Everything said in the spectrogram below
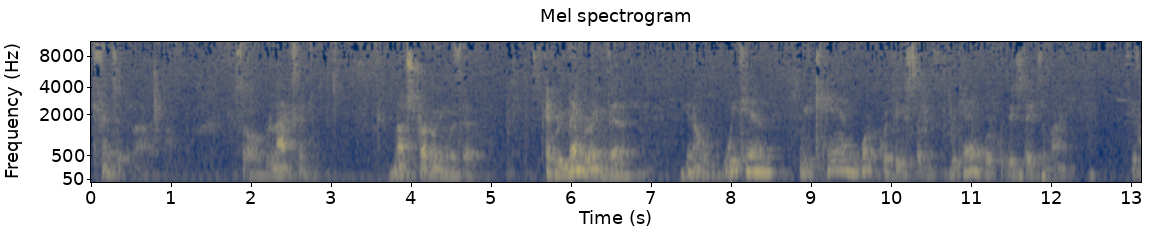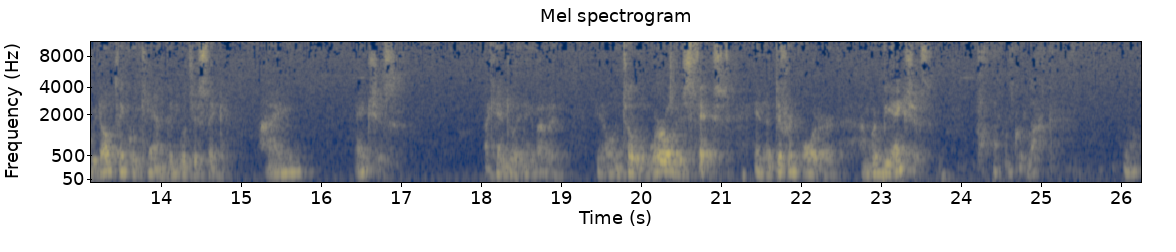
defensive about it. So relaxing, not struggling with it, and remembering that you know we can we can work with these things. We can work with these states of mind. If we don't think we can, then we'll just think, I'm anxious. I can't do anything about it. You know, until the world is fixed in a different order, I'm going to be anxious. Good luck. You know,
